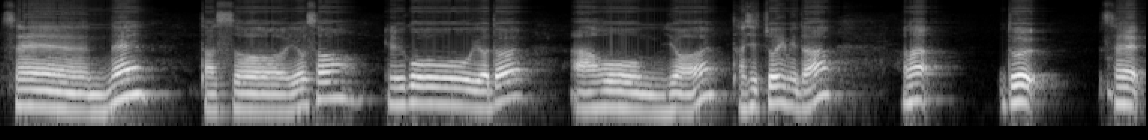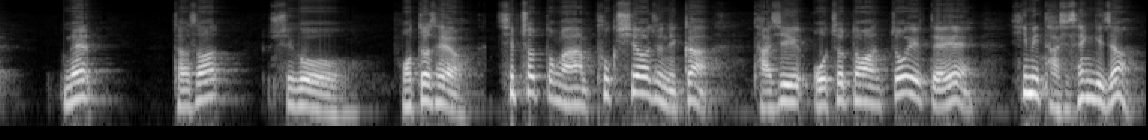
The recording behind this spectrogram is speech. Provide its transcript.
셋, 넷, 다섯, 여섯, 일곱, 여덟, 아홉, 열. 다시 쪼입니다. 하나, 둘, 셋, 넷, 다섯, 쉬고. 어떠세요? 10초 동안 푹 쉬어주니까 다시 5초 동안 쪼일 때에 힘이 다시 생기죠?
